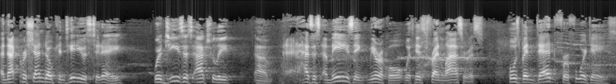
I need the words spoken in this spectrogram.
And that crescendo continues today, where Jesus actually um, has this amazing miracle with his friend Lazarus, who's been dead for four days,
